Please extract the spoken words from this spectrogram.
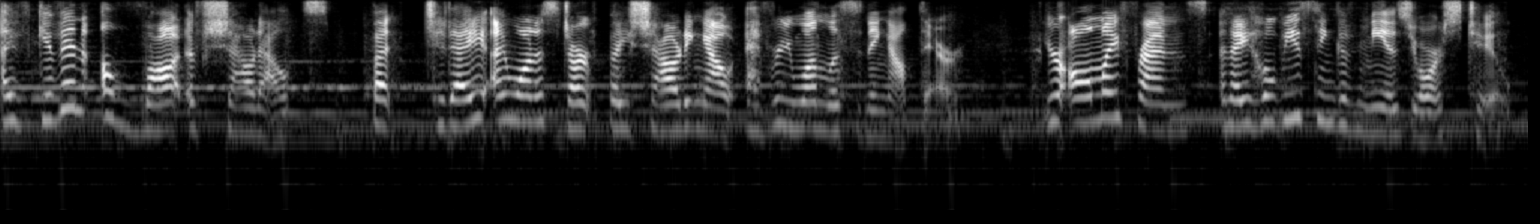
I've given a lot of shout outs, but today I want to start by shouting out everyone listening out there. You're all my friends, and I hope you think of me as yours too.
